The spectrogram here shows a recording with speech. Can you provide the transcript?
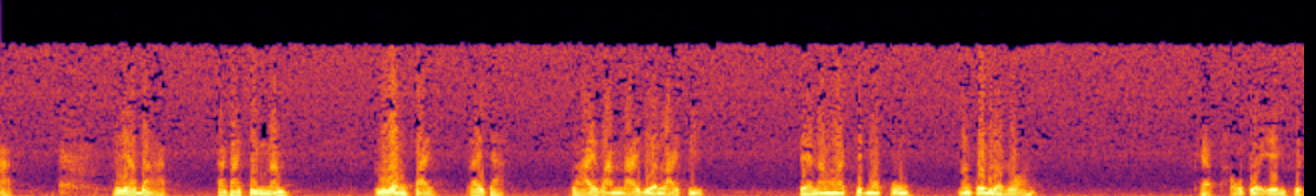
าตพยาบาททั้งทั้งสิ่งนั้นล่วงไประยะหลายวันหลายเดือนหลายปี แต่นำมาคิดมาปรุงมันก็เดือดร้อนแผดเผาตัวเองขึ้น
